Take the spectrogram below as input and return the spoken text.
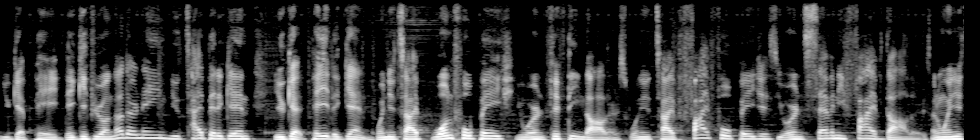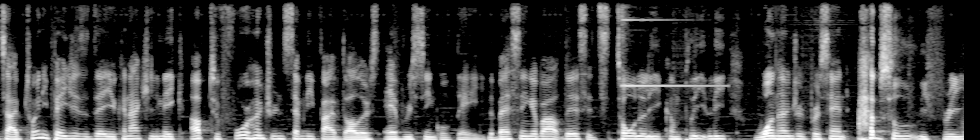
you get paid. They give you another name, you type it again, you get paid again. When you type one full page, you earn $15. When you type five full pages, you earn $75. And when you type 20 pages a day, you can actually make up to $475 every single day. The best thing about this, it's totally, completely, 100% absolutely free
